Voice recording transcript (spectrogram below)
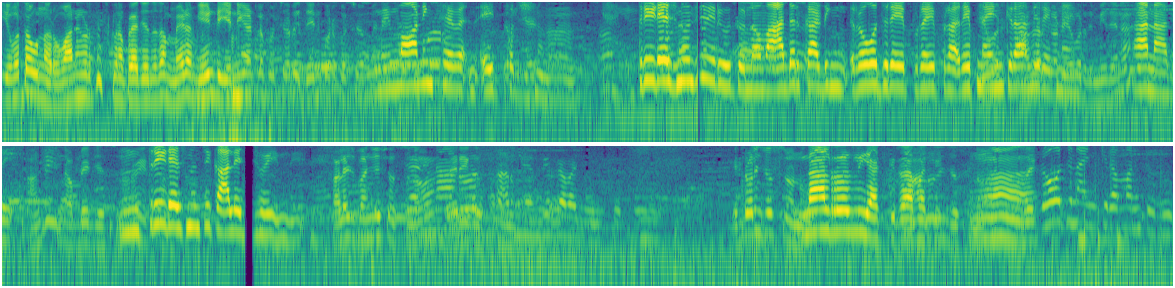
యువత ఉన్నారు వారిని కూడా తెచ్చుకునే ప్రయత్నం చేద్దాం. మేడం ఏంటి ఎన్ని గంటలకు వచ్చారు? దేని కొరకు వచ్చారు? మేము మార్నింగ్ సెవెన్ ఎయిట్కి వచ్చినాం. త్రీ డేస్ నుంచి తిరుగుతున్నాం. ఆధార్ కార్డింగ్ రోజు రేపు రేపు రా- రేపు నైన్కి రాండి రేపు నైన్ నాదే త్రీ డేస్ నుంచి కాలేజ్ పోయింది. కాలేజ్ బంద్ చేసి వస్తున్నావా? నాలుగు రోజులు రాబట్టి. రమ్మంటారు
